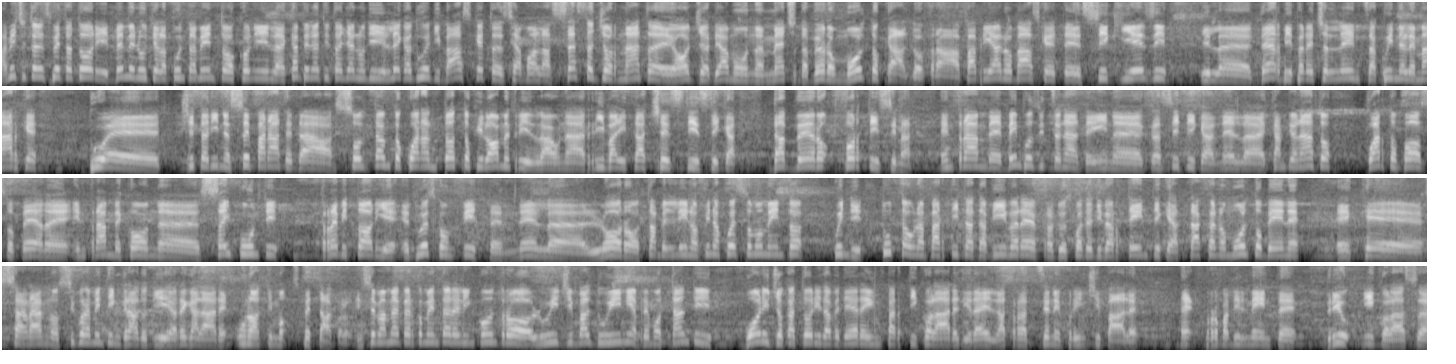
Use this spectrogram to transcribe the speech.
Amici telespettatori, benvenuti all'appuntamento con il campionato italiano di Lega 2 di basket. Siamo alla sesta giornata e oggi abbiamo un match davvero molto caldo fra Fabriano Basket e Sichiesi, il derby per eccellenza qui nelle Marche. Due cittadine separate da soltanto 48 km da una rivalità cestistica davvero fortissima. Entrambe ben posizionate in classifica nel campionato. Quarto posto per entrambe con 6 eh, punti, 3 vittorie e 2 sconfitte nel eh, loro tabellino fino a questo momento, quindi tutta una partita da vivere fra due squadre divertenti che attaccano molto bene e che saranno sicuramente in grado di regalare un ottimo spettacolo. Insieme a me per commentare l'incontro Luigi Balduini avremo tanti buoni giocatori da vedere, in particolare direi l'attrazione principale è probabilmente Drew Nicholas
